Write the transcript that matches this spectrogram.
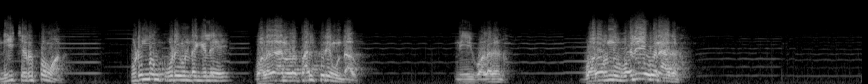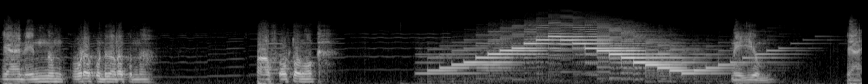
നീ ചെറുപ്പമാണ്. കുടുംബം കൂടെ ഉണ്ടെങ്കിലേ വളരാനുള്ള താല്പര്യം ഉണ്ടാകും. നീ വളരണം. വളർന്നു വലിയവനാകണം. ഞാൻ എന്നും കൂടെ കൊണ്ടു നടക്കുന്ന ആ ഫോട്ടോ നോക്ക. നീയും ഞാൻ.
